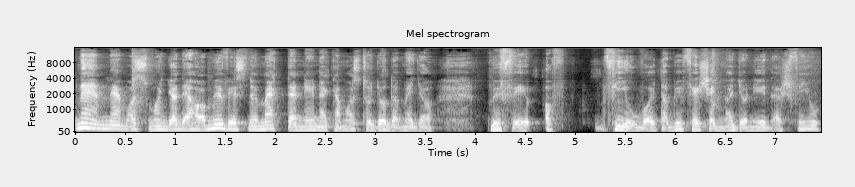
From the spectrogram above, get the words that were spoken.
Nem, nem, azt mondja, de ha a művésznő megtenné nekem azt, hogy oda megy a büfé, a fiú volt a büfés, egy nagyon édes fiú,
